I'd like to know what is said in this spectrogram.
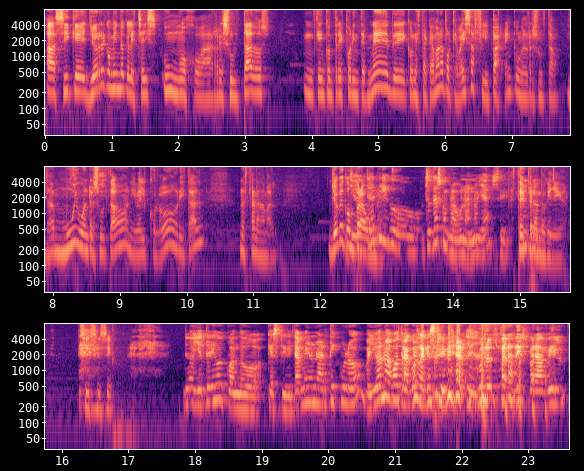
Así que yo recomiendo que le echéis un ojo a resultados que encontréis por internet con esta cámara porque vais a flipar ¿eh? con el resultado. Da muy buen resultado a nivel color y tal. No está nada mal. Yo me he comprado yo te Digo, tú te has comprado una, ¿no? Ya, sí. Estoy esperando que llegue. Sí, sí, sí. No, yo te digo que cuando que escribí también un artículo, yo no hago otra cosa que escribir artículos para Disparafilm,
